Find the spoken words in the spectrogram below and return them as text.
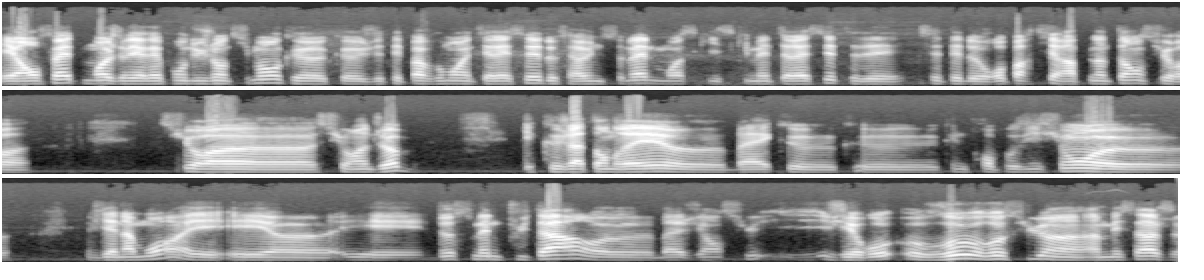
Et en fait, moi, j'avais répondu gentiment que, que j'étais pas vraiment intéressé de faire une semaine. Moi, ce qui, ce qui m'intéressait, c'était de repartir à plein temps sur, sur, euh, sur un job. Et que j'attendrais euh, bah, que qu'une proposition euh, vienne à moi. Et, et, euh, et deux semaines plus tard euh, bah, j'ai ensuite j'ai re, re- reçu un, un message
